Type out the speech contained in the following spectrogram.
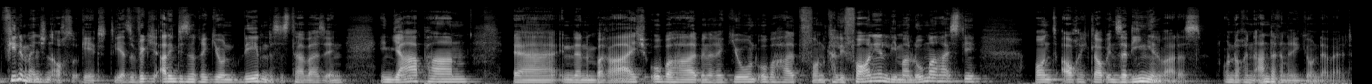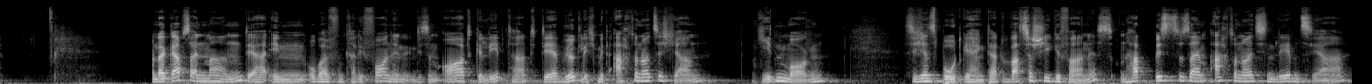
viele Menschen auch so geht, die also wirklich alle in diesen Regionen leben. Das ist teilweise in, in Japan, äh, in einem Bereich oberhalb, in der Region oberhalb von Kalifornien, Lima Loma heißt die, und auch, ich glaube, in Sardinien war das und auch in anderen Regionen der Welt. Und da gab es einen Mann, der in oberhalb von Kalifornien in diesem Ort gelebt hat, der wirklich mit 98 Jahren jeden Morgen sich ins Boot gehängt hat, Wasserski gefahren ist und hat bis zu seinem 98. Lebensjahr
